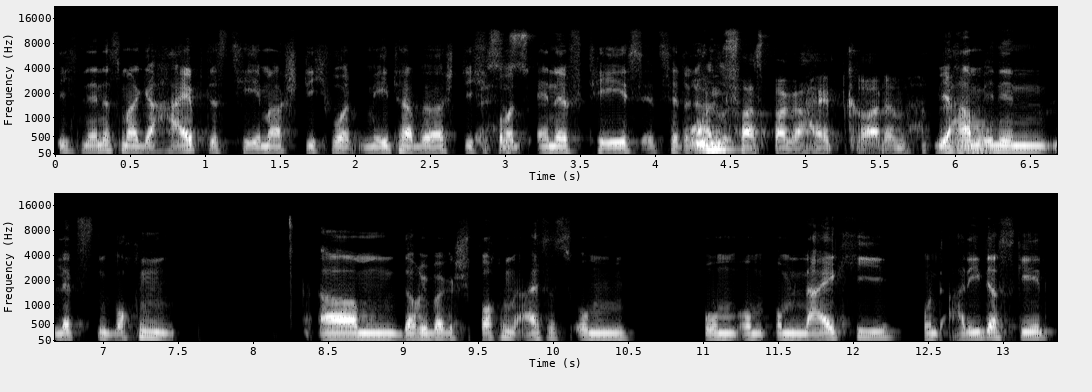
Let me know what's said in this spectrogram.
ich nenne es mal gehyptes Thema, Stichwort Metaverse, Stichwort NFTs etc. Also unfassbar also, gehypt gerade. Wir also, haben in den letzten Wochen ähm, darüber gesprochen, als es um, um, um, um Nike und Adidas geht.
